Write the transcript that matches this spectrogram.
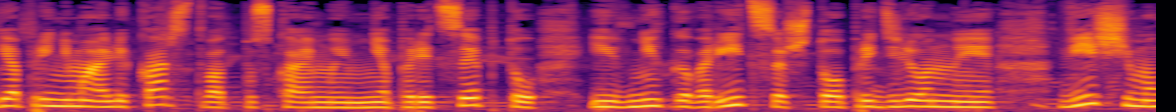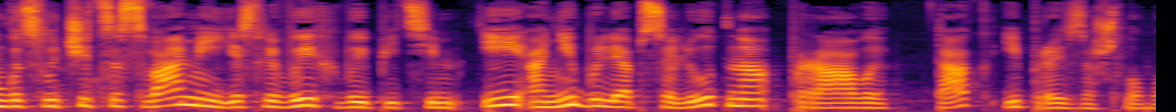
Я принимаю лекарства, отпускаемые мне по рецепту, и в них говорится, что определенные вещи могут случиться с вами, если вы их выпьете. И они были абсолютно правы так и произошло.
